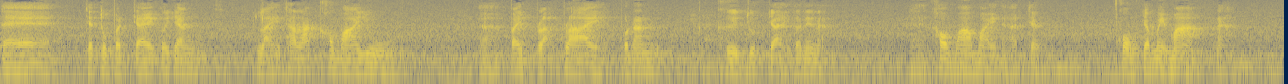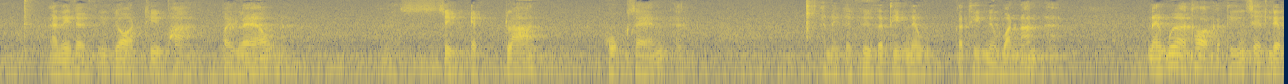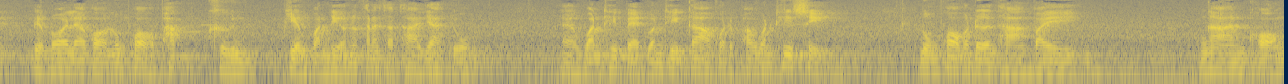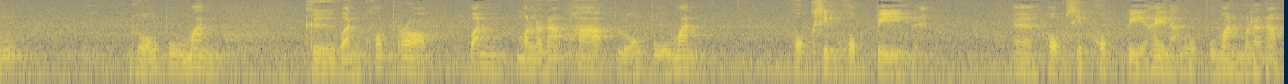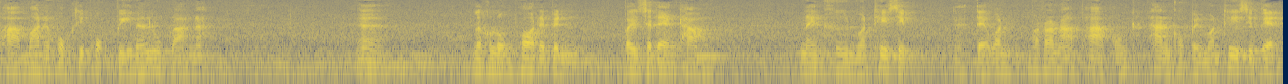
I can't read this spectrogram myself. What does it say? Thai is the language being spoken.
แต่จตุปัจจัยก็ยังไหลทะลักเข้ามาอยู่ไปปลาปลาย เพราะนั้นคือจุดใหญ่ตอนนี้นะเข้ามาใหม่นะอาจจะคงจะไม่มากนะ อันนี้ก็คือยอดที่ผ่านไปแล้ว สิบเอ็ดล้านหกแสนอันนี้ก็คือกระถินในกระถินในวันนั้นนะในเมื่อทอดกระถินเสร็จเรียบเรียบร้อยแล้วก็หลวงพ่อก็พักคืนเพียงวันเดียวนะคณะสัตยาญาติโยมวันที่แปดวันที่เก้าก็จะพักวันที่สิบหลวงพ่อก็เดินทางไปงานของหลวงปู่มั่น คือวันครบรอบวันมรณภาพหลวงปู่มั่น 66 ปีนะหกสิบหกปีให้หลังหลวงปู่มั่นมรณภาพมาได้หกสิบหกปีนั้นลูกหลานนะแล้วก็หลวงพ่อได้เป็นไปแสดงธรรมในคืนวันที่สิบแต่วันมรณภาพของท่านก็เป็นวันที่สิบเอ็ด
